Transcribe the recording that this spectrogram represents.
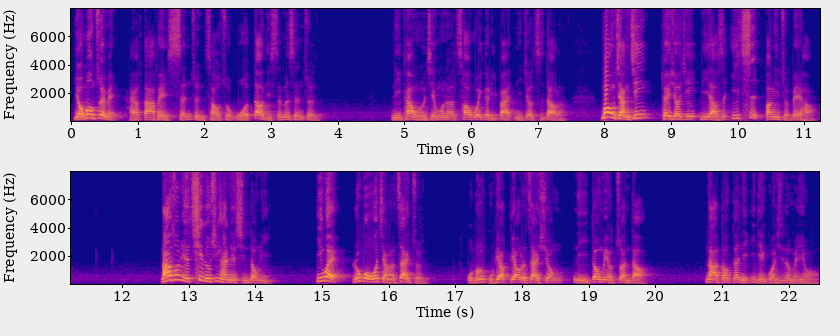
有梦最美，还要搭配神准操作。我到底什么神准？你看我们节目呢，超过一个礼拜你就知道了。梦想金、退休金，李老师一次帮你准备好，拿出你的企图心，还有你的行动力。因为如果我讲的再准，我们股票飙的再凶，你都没有赚到，那都跟你一点关系都没有。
